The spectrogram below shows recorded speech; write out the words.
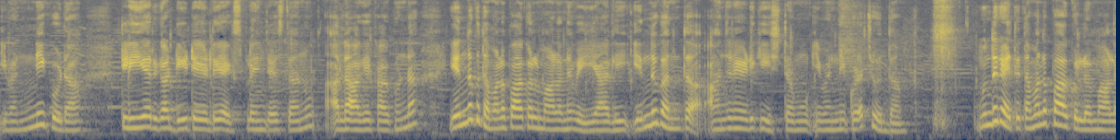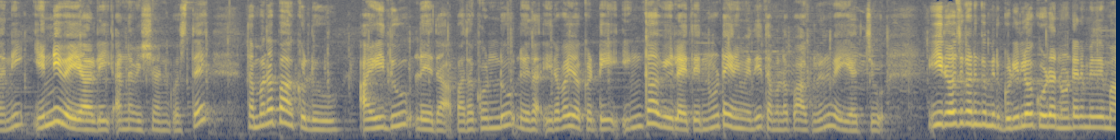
ఇవన్నీ కూడా క్లియర్గా డీటెయిల్డ్గా ఎక్స్ప్లెయిన్ చేస్తాను. అలాగే కాకుండా ఎందుకు తమలపాకుల మాలను వెయ్యాలి ఎందుకు అంత ఆంజనేయుడికి ఇష్టము ఇవన్నీ కూడా చూద్దాం. ముందుగా అయితే తమలపాకుల మాలని ఎన్ని వేయాలి అన్న విషయానికి వస్తే తమలపాకులు ఐదు లేదా పదకొండు లేదా ఇరవై ఒకటి ఇంకా వీలైతే నూట ఎనిమిది తమలపాకులను వేయచ్చు ఈ రోజు కనుక మీరు గుడిలో కూడా నూట ఎనిమిది మా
